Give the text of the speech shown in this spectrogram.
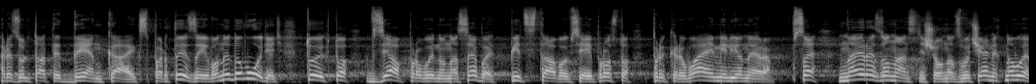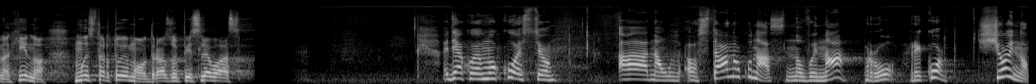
результати ДНК експертизи, і вони доводять, той, хто взяв провину на себе, підставився і просто прикриває мільйонера. Все найрезонансніше у надзвичайних новинах. Інно ми стартуємо одразу після вас. Дякуємо, Костю. А на останок у нас новина про рекорд. Щойно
